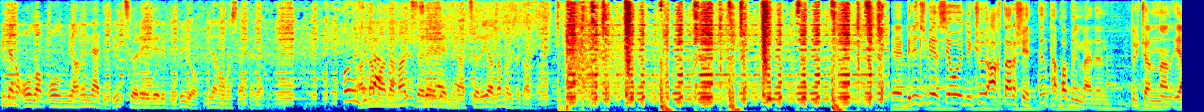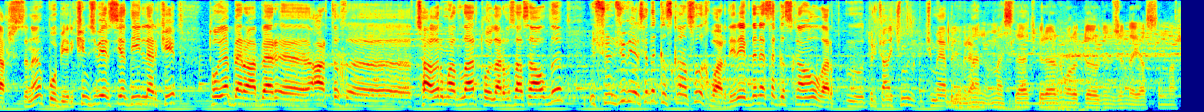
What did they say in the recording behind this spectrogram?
Bir dənə olan olmayanı nə dedi? Çörək verib dedi, yox. Bir dənə onu səhv elədi. O özü Adam adama qazanır, çörək vermir, adam özü qazanır. Birinci versiya o idi ki, axtarış etdin, tapa bilmədin Türkandan yaxşısını. Bu bir. İkinci versiya deyirlər ki, toya bərabər e, artıq e, çağırmadılar, toylarımız azaldı. Üçüncü versiyada qısqanclıq var deyir. Evdə nəsə qısqanırlar. Türkanı kimi kiməyə bilmirəm. Mən məsləhət görərdim, ora dördüncünü də yazsınlar.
